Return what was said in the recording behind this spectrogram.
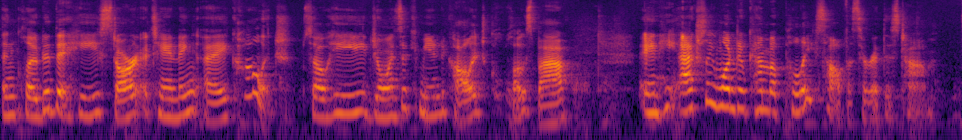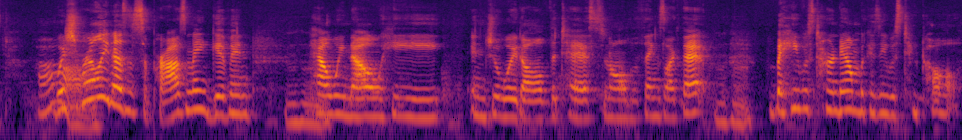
included that he start attending a college. So he joins a community college close by, and he actually wanted to become a police officer at this time. which Oh. really doesn't surprise me given Mm-hmm. how we know he enjoyed all the tests and all the things like that. Mm-hmm. But he was turned down because he was too tall.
